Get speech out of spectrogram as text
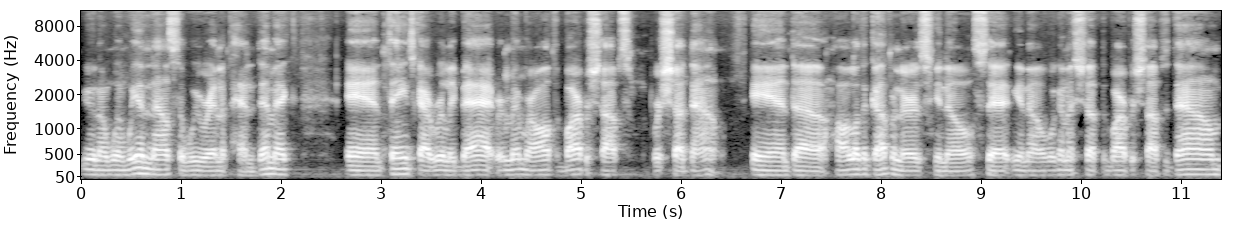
you know when we announced that we were in a pandemic and things got really bad. Remember, all the barbershops were shut down, and uh, all of the governors, you know, said, you know, we're going to shut the barbershops down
